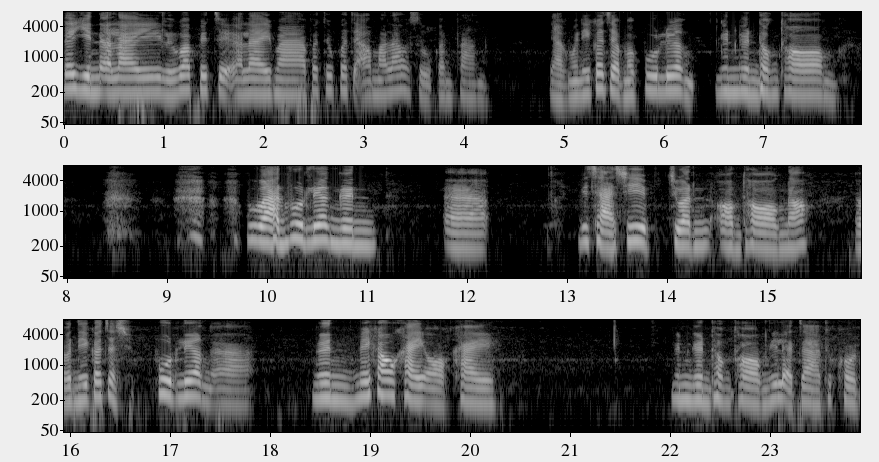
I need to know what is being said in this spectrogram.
ได้ยินอะไรหรือว่าไปเจออะไรมาป้าจุ๊บก็จะเอามาเล่าสู่กันฟัง อย่างวันนี้ก็จะมาพูดเรื่องเงินเงินทองทอง เมื่อวานพูดเรื่องเงินวิชาชีพชวนออมทองเนาะแต่วันนี้ก็จะพูดเรื่องอเงินไม่เข้าใครออกใคร เงินเงินทองทองนี่แหละจ้าทุกคน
